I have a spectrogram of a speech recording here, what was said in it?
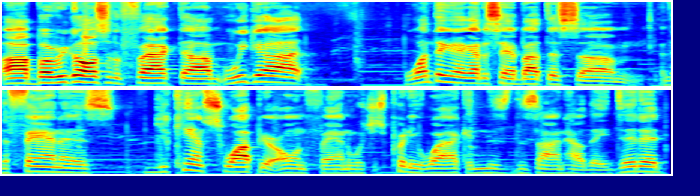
Uh, but regardless of the fact, um, we got one thing I got to say about this um, the fan is you can't swap your own fan, which is pretty whack in this design how they did it.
